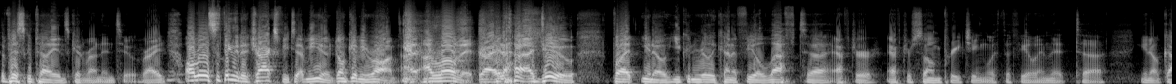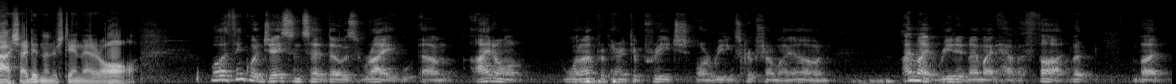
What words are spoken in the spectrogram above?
Episcopalians can run into, right? Although it's the thing that attracts me to. I mean, you know, don't get me wrong, I, I love it, right? I do, but you know, you can really kind of feel left uh, after after some preaching with the feeling that uh, you know, gosh, I didn't understand that at all. Well, I think what Jason said though is right. Um, I don't when I'm preparing to preach or reading scripture on my own. I might read it and I might have a thought, but but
